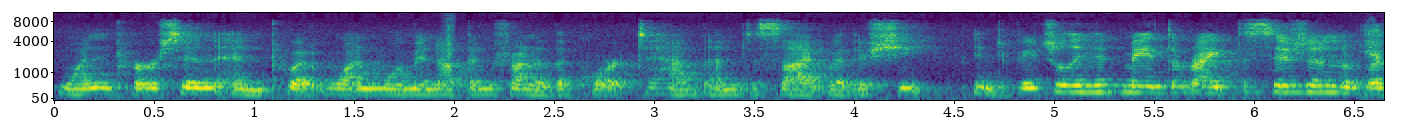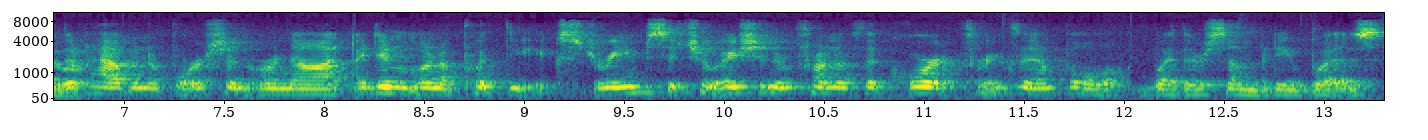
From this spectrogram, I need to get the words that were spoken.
one person and put one woman up in front of the court to have them decide whether she individually had made the right decision of whether sure. to have an abortion or not. I didn't want to put the extreme situation in front of the court, for example, whether somebody was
